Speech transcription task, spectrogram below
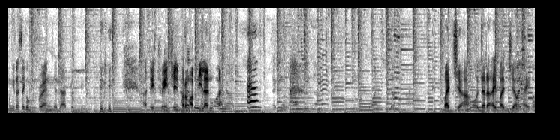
Mangita sa kong friend na dato. At i-train siya para mapilanta. Naging Badyang o dara ay badyang ay oo.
